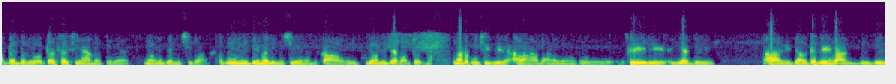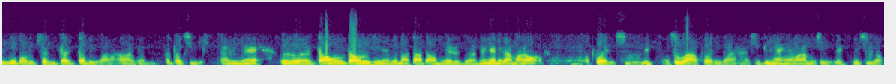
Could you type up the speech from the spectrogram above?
အသက်ဘယ်လို အသက်ဆက်ရှင်ရမယ်ဆိုတော့ညှော်လင့်ချက် မရှိတော့ဘူး အကူအညီပေးမဲ့လူမရှိရင်မကောက်ဘူးညှော်လင့်ချက်တော့ပြုတ်မှာနောက်တစ်ခုရှိသေးတယ် အဲ့ဒါက ဘာလဲဟို ဆေးတွေ အရက်တွေ အဲ့ဒါတွေကြောင့်တပင်ကဒီဒီလိုပေါ့လို့ဆက်ပြီးတက်တက်နေပါလားအဲ့ဒါကြောင့်တော်တော်ရှိတယ် ဒါပေမဲ့ တောင်းတောင်းလို့ရှိရင်ဒီမှာစတောင်းမလဲလို့ ပြောနိုင်ငံတကာမှာတော့ အဖွဲ့တွေရှိတယ်လေ အစိုးရအဖွဲ့တွေကရှိဒီနိုင်ငံမှာမရှိဘူးလေ မရှိတော့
